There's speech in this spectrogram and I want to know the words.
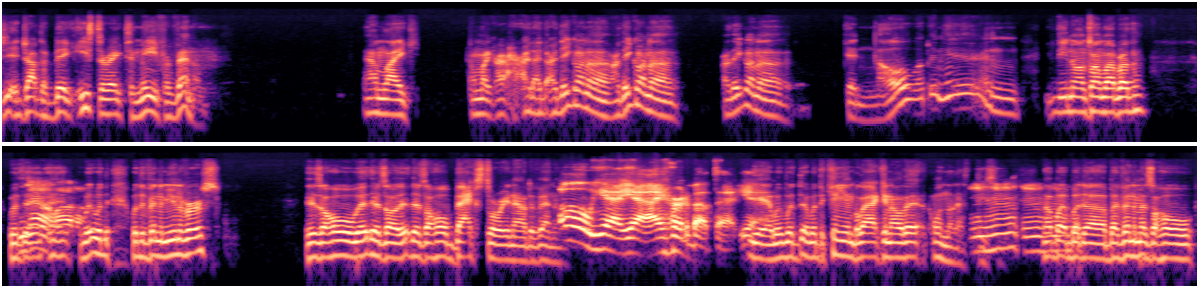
It dropped a big Easter egg to me for Venom. I'm like, I'm like, are, are- they gonna? Are they gonna? Are they gonna get Knull up in here? And do you know what I'm talking about, brother? With the No, with, with, with the Venom universe, there's a whole there's a there's a whole backstory now to Venom. oh yeah yeah i heard about that yeah, yeah, with, with the, with the King in Black and all that. Oh no, that's DC. Mhm, No, mhm. but but uh, but Venom as a whole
